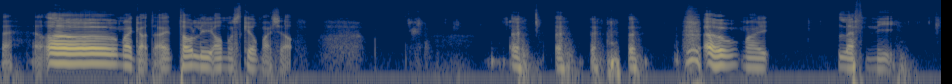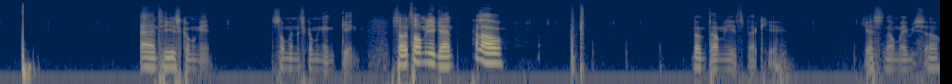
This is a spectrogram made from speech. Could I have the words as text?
The hell? Oh my god! I totally almost killed myself. Uh, uh, uh, uh. Oh my left knee. And he is coming in. Someone is coming in, king. So tell me again. Hello. Don't tell me it's back here. Yes, no, maybe so.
